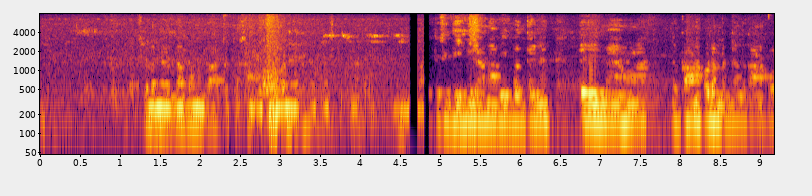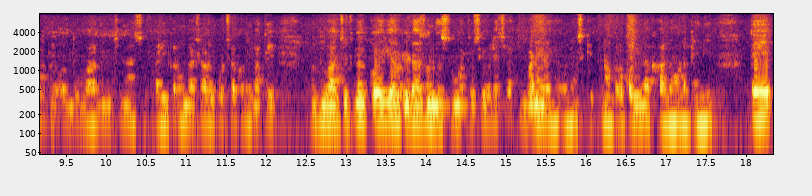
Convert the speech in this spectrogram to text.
ਚਲੋ ਮਿਲਦਾ ਤੁਹਾਨੂੰ ਬਾਅਦ ਚ ਤੁਸੀਂ ਦੇਖੋ, ਬਣੇ ਰਹੋ, ਬਸ ਕਿਤਨਾ ਤੁਸੀਂ ਦੇਖ ਹੀ ਲਿਆ ਵੀ ਬੱਦਲ ਨੇ। ਤੇ ਮੈਂ ਹੁਣ ਦੁਕਾਨ ਖੋਲਣ ਲੱਗਾ, ਦੁਕਾਨ ਖੋਲ ਕੇ ਉਸ ਤੋਂ ਬਾਅਦ ਵਿੱਚ ਮੈਂ ਸਫ਼ਾਈ ਕਰੂੰਗਾ, ਝਾੜੂ ਪੋਛਾ ਕਰੂੰਗਾ ਤੇ ਉਸ ਤੋਂ ਬਾਅਦ ਚ ਕੋਈ ਵੀ ਅਪਡੇਟ ਆ ਤੁਹਾਨੂੰ ਦੱਸੂਗਾ, ਤੁਸੀਂ ਉਹਦੇ ਚ ਬਣੇ ਰਹੋ ਉਹਨੂੰ ਸਕਿਪ ਨਾ ਕਰੋ ਕੋਈ ਵੀ ਖਾਲ ਹੋਣ ਲੱਗੇਗੀ। ਤੇ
